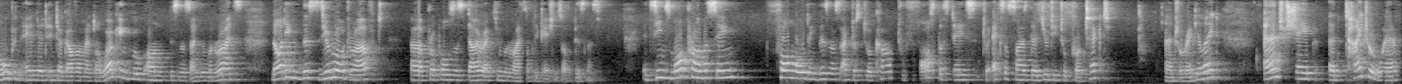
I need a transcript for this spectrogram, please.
open-ended intergovernmental working group on business and human rights, not even this zero draft uh, proposes direct human rights obligations of business. It seems more promising for holding business actors to account to force the states to exercise their duty to protect and to regulate and to shape a tighter web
